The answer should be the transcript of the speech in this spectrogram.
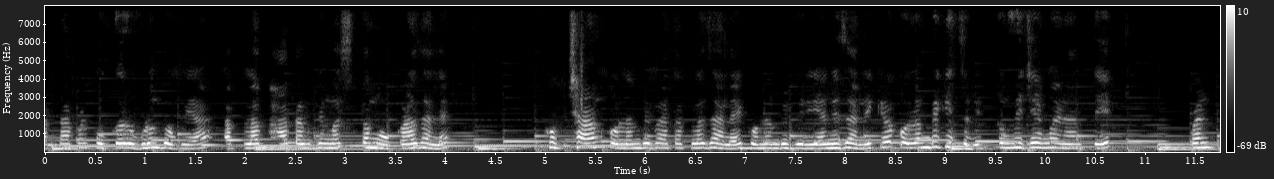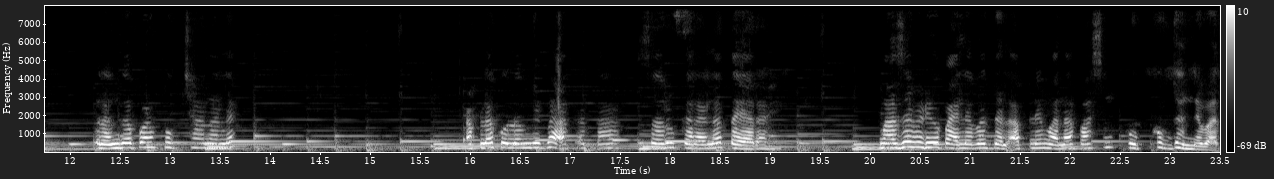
आता आपण कुकर उघडून बघूया. आपला भात अगदी मस्त मोकळा झालाय. खूप छान कोलंबी भात आपला झालाय. कोलंबी बिर्याणी झाली किंवा कोलंबी खिचडी तुम्ही जे म्हणाल ते. पण रंग पण खूप छान आलाय. आपला कोलंबी भात आता सर्व करायला तयार आहे. माझा व्हिडिओ पाहिल्याबद्दल आपले मनापासून खूप खूप धन्यवाद.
